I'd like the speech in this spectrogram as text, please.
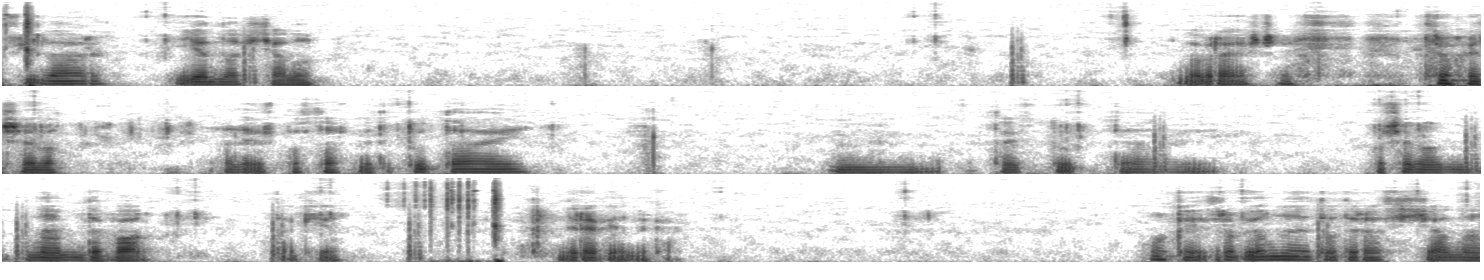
filar jedna ściana. Dobra, jeszcze trochę trzeba. Ale już postawmy to tutaj. Mm, To jest tutaj. Potrzeba nam dwa takie drewienka. Ok, zrobione, to teraz ściana.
